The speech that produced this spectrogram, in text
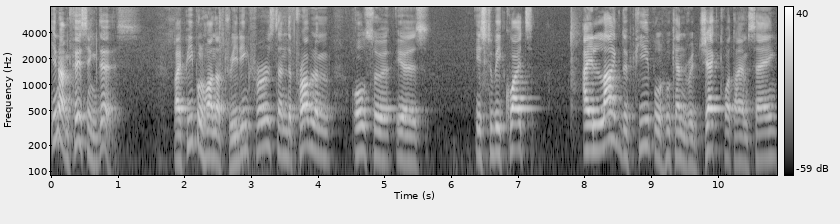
you know, I'm facing this by people who are not reading first, and the problem also is, is to be quite, I like the people who can reject what I am saying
